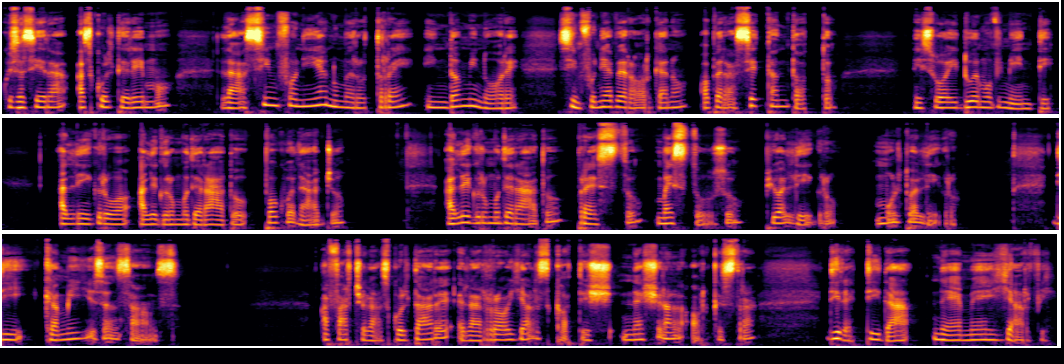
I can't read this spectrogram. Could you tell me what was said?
Questa sera ascolteremo la Sinfonia numero 3 in Do minore, Sinfonia per organo, opera 78, nei suoi due movimenti, allegro, allegro moderato, poco adagio, allegro moderato, presto, maestoso, più allegro, molto allegro, di Camille Saint-Saëns. A farcela ascoltare è la Royal Scottish National Orchestra, diretti da Neeme Jarvi.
